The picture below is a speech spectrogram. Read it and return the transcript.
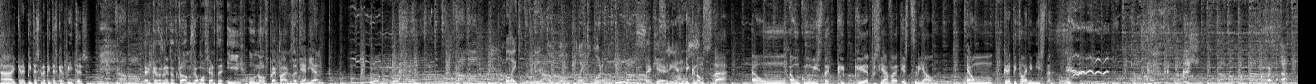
Ai, crepitas, crepitas, crepitas. A caderneta de cromos é uma oferta e o novo pré-pago da TMN. Leite morninho, tão bom. Leite morno. Hum, sei que é. Cereais. E que não se dá a um, a um comunista que, que apreciava este cereal. É um crepita leninista.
